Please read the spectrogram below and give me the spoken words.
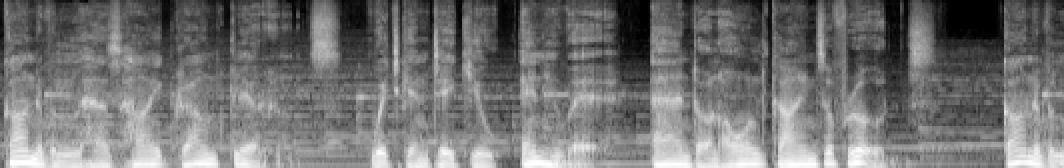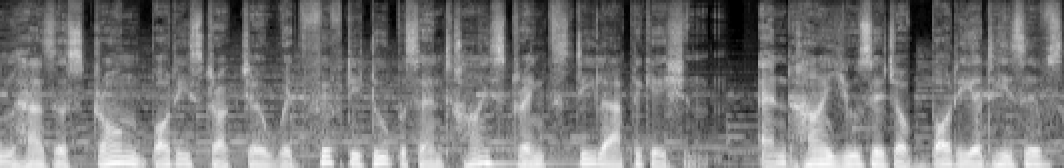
Carnival has high ground clearance, which can take you anywhere and on all kinds of roads. Carnival has a strong body structure with 52% high-strength steel application and high usage of body adhesives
